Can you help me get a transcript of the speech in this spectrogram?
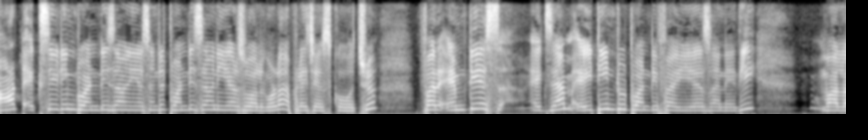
Not exceeding twenty seven years అంటే ట్వంటీ సెవెన్ ఇయర్స్ వాళ్ళు కూడా అప్లై చేసుకోవచ్చు. For MTS exam eighteen to twenty five years అనేది వాళ్ళ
